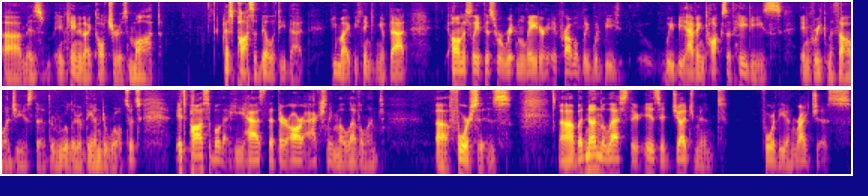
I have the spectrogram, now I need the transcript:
um, is in Canaanite culture is Mot. As possibility that he might be thinking of that. Honestly, if this were written later, it probably would be we'd be having talks of Hades in Greek mythology as the, the ruler of the underworld. So it's it's possible that he has that there are actually malevolent uh, forces. Uh, but nonetheless, there is a judgment for the unrighteous.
